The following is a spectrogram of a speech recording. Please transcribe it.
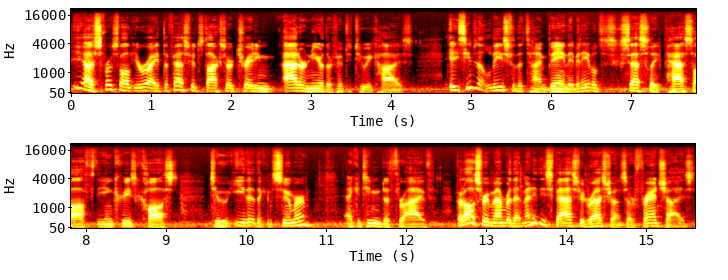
Yes, first of all, you're right. The fast food stocks are trading at or near their 52 week highs. It seems, at least for the time being, they've been able to successfully pass off the increased cost to either the consumer and continue to thrive. But also remember that many of these fast food restaurants are franchised.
